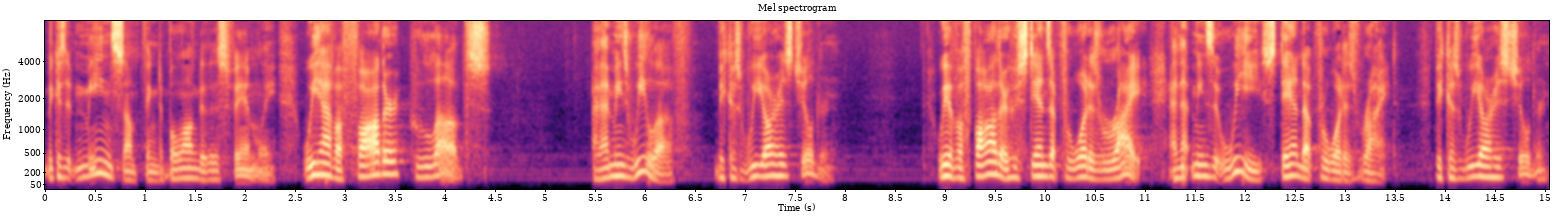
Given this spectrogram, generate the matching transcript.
Because it means something to belong to this family. We have a father who loves, and that means we love because we are his children. We have a father who stands up for what is right, and that means that we stand up for what is right because we are his children.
